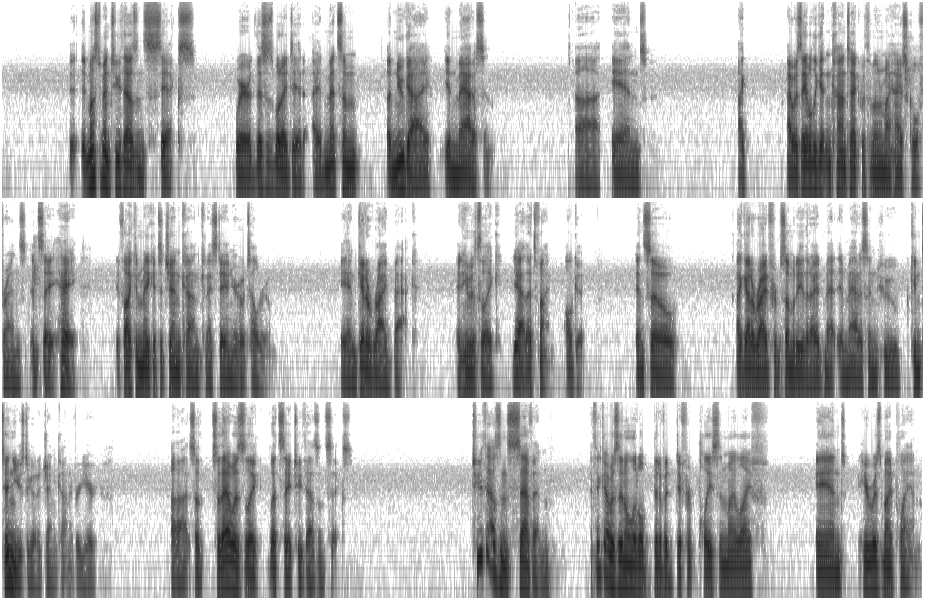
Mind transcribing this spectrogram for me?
it, must have been 2006 where this is what I did. I had met some a new guy in Madison, uh, and I I was able to get in contact with one of my high school friends and say, hey, if I can make it to Gen Con, can I stay in your hotel room and get a ride back? And he was like, yeah, that's fine, all good. And so I got a ride from somebody that I had met in Madison who continues to go to Gen Con every year. Uh, so so that was like let's say 2006. 2007, I think I was in a little bit of a different place in my life, and here was my plan.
